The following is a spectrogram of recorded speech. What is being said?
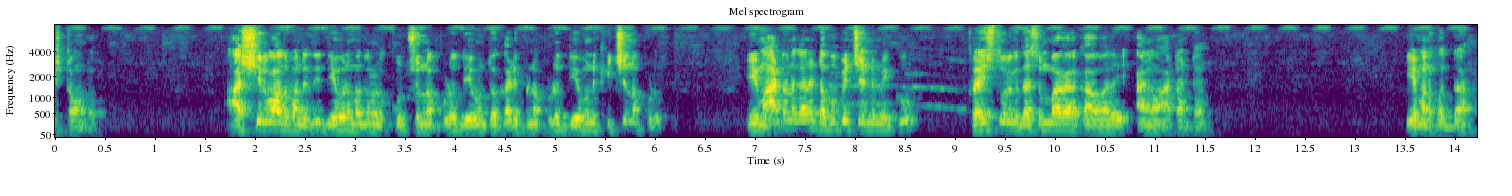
ఇష్టం ఉండదు. ఆశీర్వాదం అనేది దేవుని మధ్యలో కూర్చున్నప్పుడు దేవునితో గడిపినప్పుడు దేవునికి ఇచ్చినప్పుడు. ఈ మాట అనగానే డబ్బు పిచ్చండి మీకు. క్రైస్తవులకు దశంభాగాలు కావాలి అనే మాట అంటాను. ఏమనుకొద్దా?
